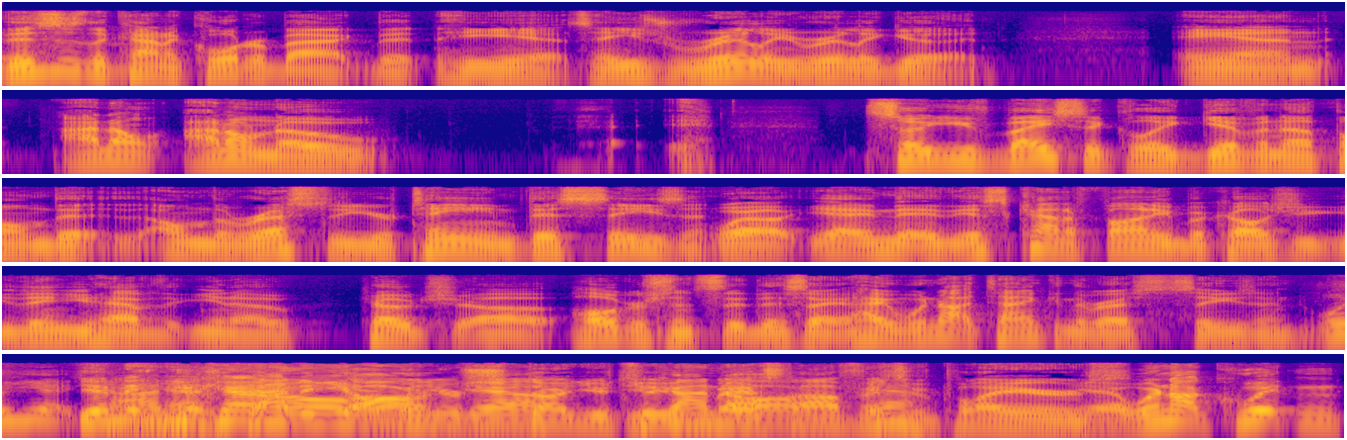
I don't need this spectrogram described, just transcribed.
This is the kind of quarterback that he is. He's really really good. And I don't I don't know. So you've basically given up on the on the rest of your team this season. Well, yeah, and it's kind of funny because you then you have the, you know Coach uh, Holgorsen sit there saying, "Hey, we're not tanking the rest of the season." Well, yeah, Yeah, kinda, you kind of kinda are when you're yeah, start your you two kinda best are. offensive Yeah. players. Yeah, we're not quitting.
